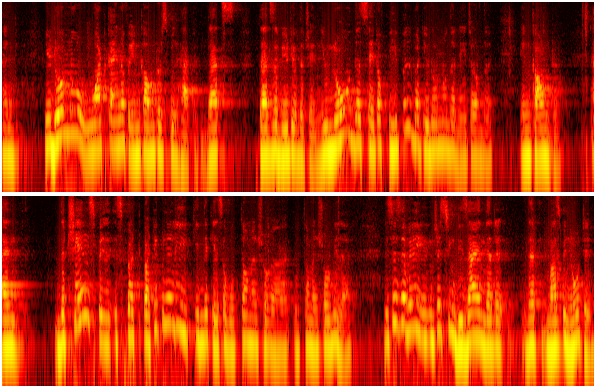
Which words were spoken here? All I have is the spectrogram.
and you don't know what kind of encounters will happen. That's that's the beauty of the train. You know the set of people, but you don't know the nature of the encounter. And the train space, particularly in the case of Uttam and, uh, Uttam and Sharmila, this is a very interesting design that, that must be noted.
